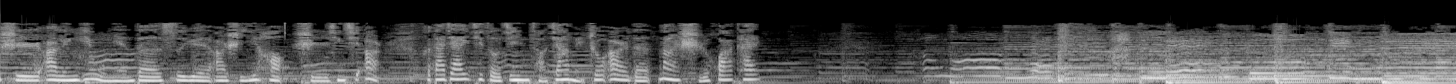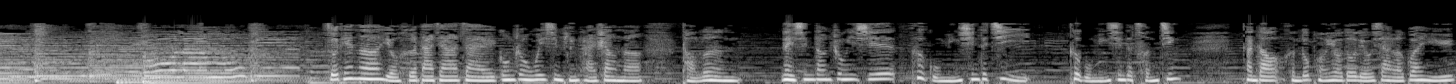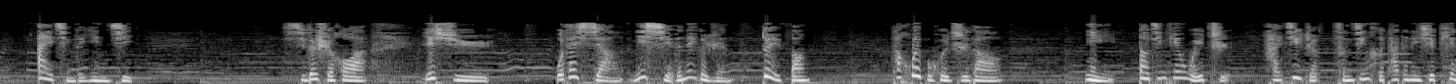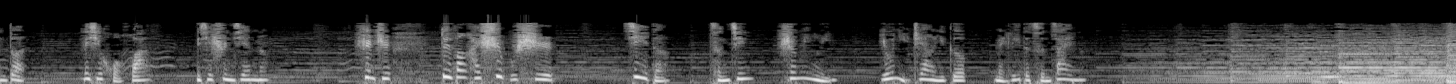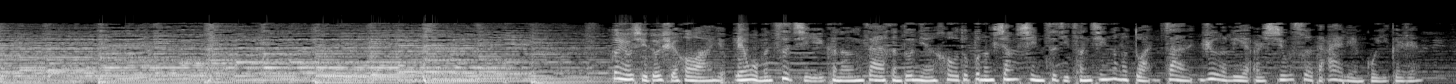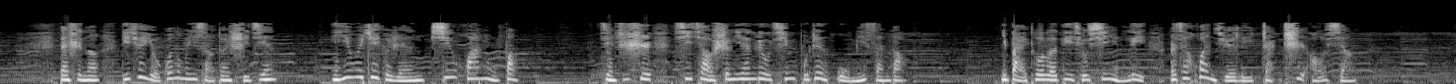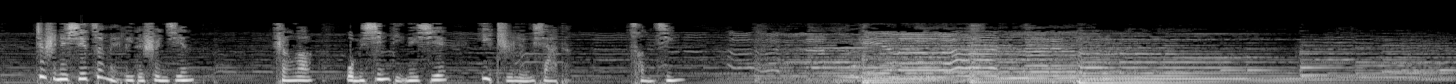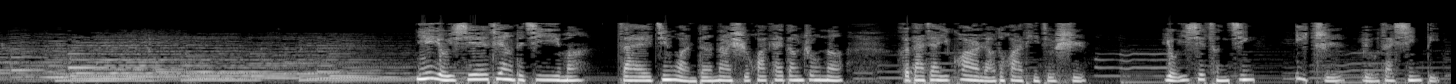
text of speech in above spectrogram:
是二零一五年的四月二十一号，是星期二，和大家一起走进草家每周二的那时花开。昨天呢，有和大家在公众微信平台上呢讨论内心当中一些刻骨铭心的记忆、刻骨铭心的曾经，看到很多朋友都留下了关于。爱情的印记。许的时候啊，也许我在想，你写的那个人，对方，他会不会知道，你到今天为止还记着曾经和他的那些片段、那些火花、那些瞬间呢？甚至，对方还是不是记得曾经生命里有你这样一个美丽的存在呢？更有许多时候啊，有连我们自己可能在很多年后都不能相信自己曾经那么短暂、热烈而羞涩的爱恋过一个人。但是呢，的确有过那么一小段时间，你因为这个人心花怒放，简直是七窍生烟、六亲不认、五迷三道。你摆脱了地球吸引力，而在幻觉里展翅翱翔。就是那些最美丽的瞬间，成了我们心底那些一直留下的曾经。你也有一些这样的记忆吗？在今晚的那时花开当中呢，和大家一块儿聊的话题就是，有一些曾经一直留在心底。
